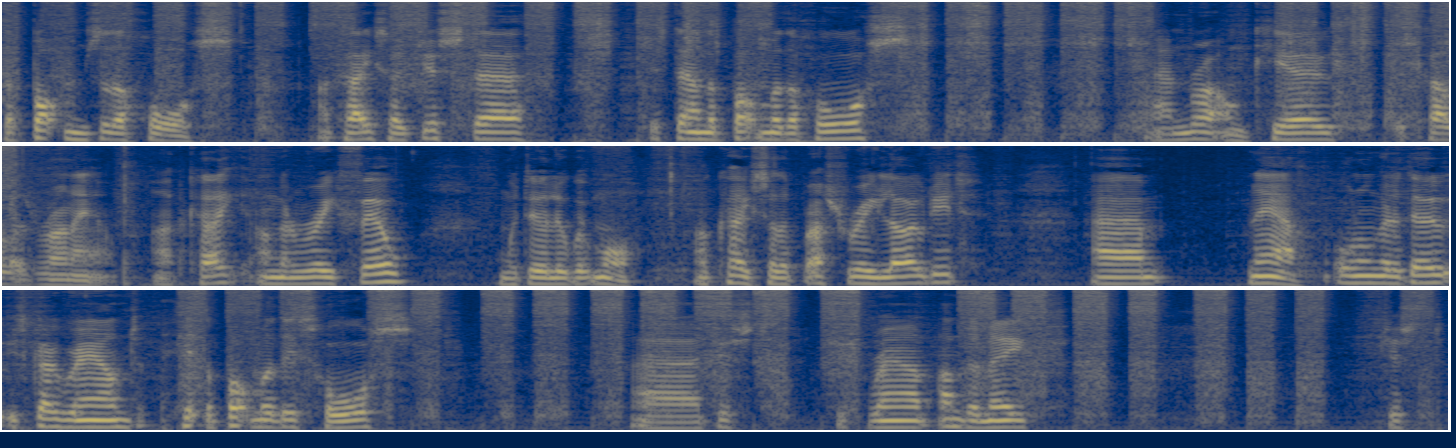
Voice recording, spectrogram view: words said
the bottoms of the horse. Okay, so just uh, just down the bottom of the horse and right on cue, the colours run out. Okay, I'm going to refill and we'll do a little bit more. Okay, so the brush reloaded. Um, now all I'm going to do is go round hit the bottom of this horse uh, just just round underneath just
